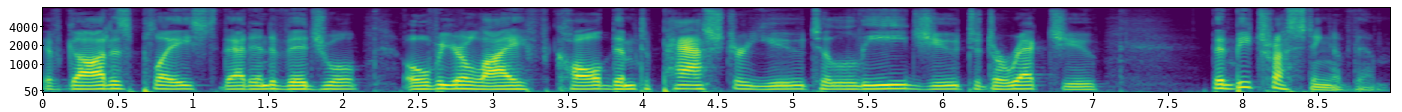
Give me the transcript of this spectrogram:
if God has placed that individual over your life, called them to pastor you, to lead you, to direct you, then be trusting of them.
